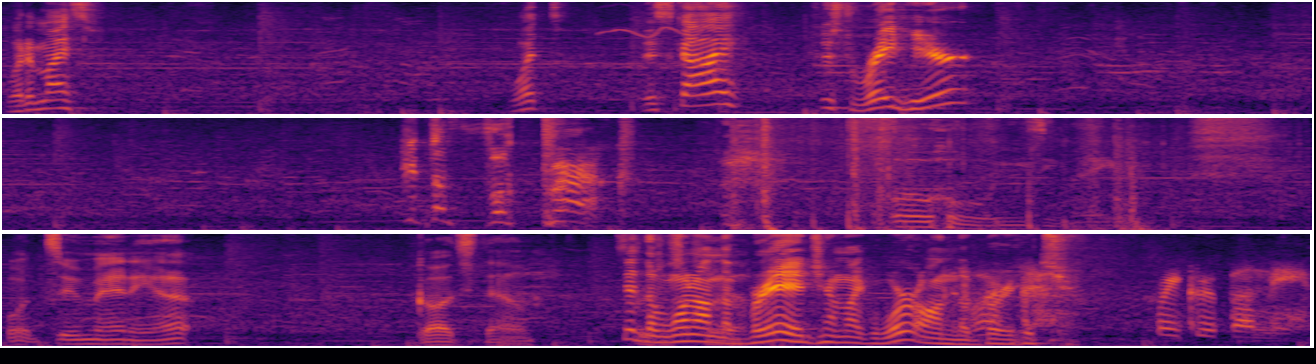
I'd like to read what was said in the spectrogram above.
What am I? S- What? This guy? Just right here? Get the fuck back! Oh, easy, mate. One too many, huh? Guards down. Said the one on the bridge. I'm like, we're on the bridge. Regroup on me.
